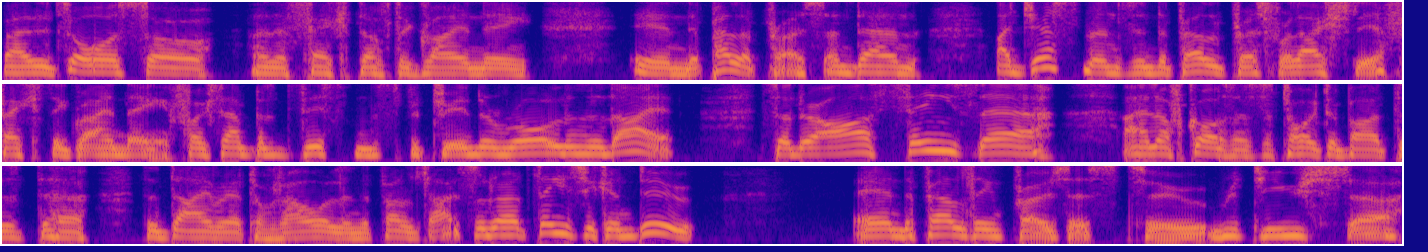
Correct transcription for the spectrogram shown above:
but it's also an effect of the grinding in the pellet press. And then adjustments in the pellet press will actually affect the grinding. For example, the distance between the roll and the die. So there are things there. And of course, as I talked about, the, the, the diameter of the hole in the pellet die. So there are things you can do in the pelleting process to reduce uh,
